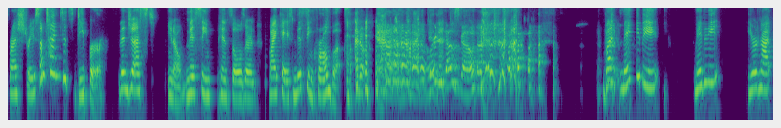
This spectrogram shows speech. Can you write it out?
frustrated, sometimes it's deeper than just, you know, missing pencils or in my case, missing Chromebooks. I don't, I don't know how you do Where did those go? But maybe, maybe you're not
